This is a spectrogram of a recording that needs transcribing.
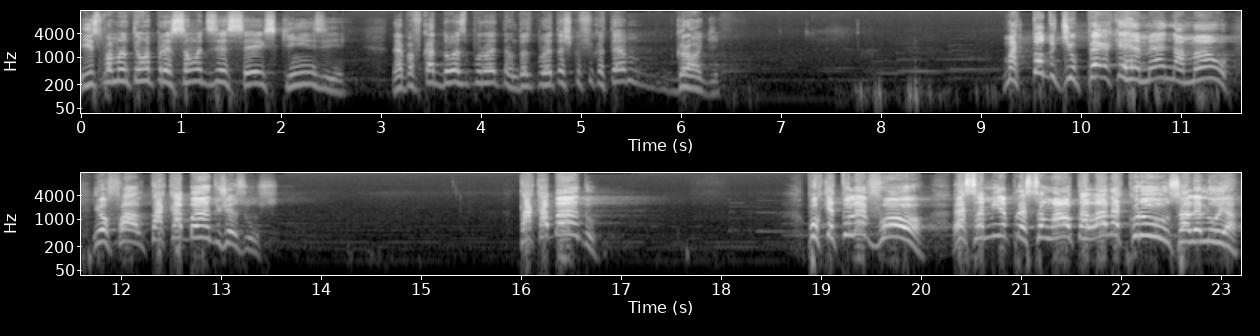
E isso para manter uma pressão a 16, 15. Não é para ficar 12 por 8, não. 12 por 8 acho que eu fico até grog. Mas todo dia eu pego aquele remédio na mão e eu falo: está acabando, Jesus. Está acabando. Porque tu levou essa minha pressão alta lá na cruz, aleluia.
